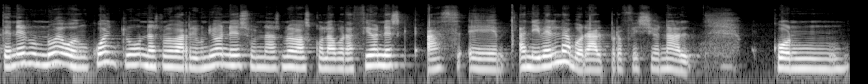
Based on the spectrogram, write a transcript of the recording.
tener un nuevo encuentro, unas nuevas reuniones, unas nuevas colaboraciones a, eh, a nivel laboral, profesional, con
